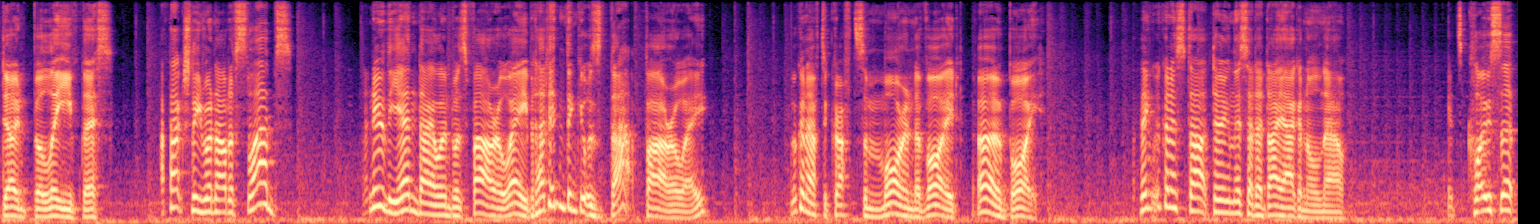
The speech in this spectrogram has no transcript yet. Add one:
don't believe this. I've actually run out of slabs. I knew the end island was far away, but I didn't think it was that far away. We're going to have to craft some more in the void. Oh boy. I think we're going to start doing this at a diagonal now. It's closer,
